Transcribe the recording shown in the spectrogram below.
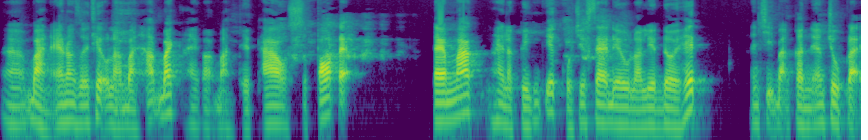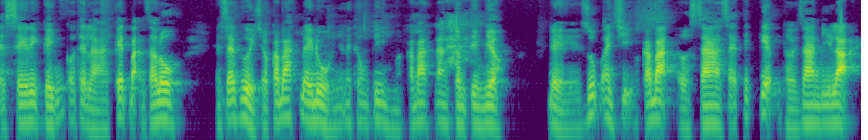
À, bản em đang giới thiệu là bản hatchback hay gọi bản thể thao sport đấy. Tem mác hay là kính tiết của chiếc xe đều là liền đời hết anh chị bạn cần em chụp lại series kính, có thể là kết bạn Zalo. Em sẽ gửi cho các bác đầy đủ những cái thông tin mà các bác đang cần tìm hiểu để giúp anh chị và các bạn ở xa sẽ tiết kiệm thời gian đi lại.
